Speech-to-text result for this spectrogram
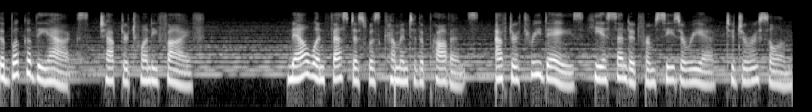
The Book of the Acts, chapter 25. Now, when Festus was come into the province, after three days he ascended from Caesarea to Jerusalem.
